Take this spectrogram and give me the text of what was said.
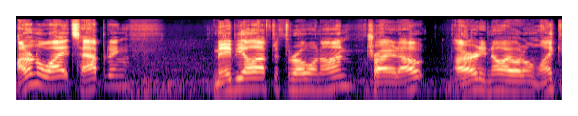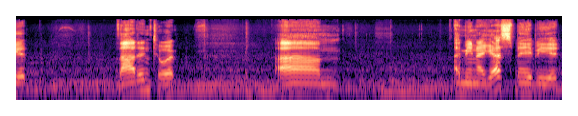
I don't know why it's happening. Maybe I'll have to throw one on, try it out. I already know I don't like it. Not into it. Um I mean, I guess maybe it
